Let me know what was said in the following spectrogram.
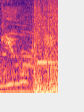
You?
